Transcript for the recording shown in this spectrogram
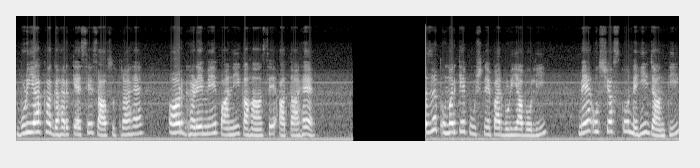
बुढ़िया का घर कैसे साफ़ सुथरा है और घड़े में पानी कहाँ से आता है। हज़रत उमर के पूछने पर बुढ़िया बोली, मैं उस शख्स को नहीं जानती।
